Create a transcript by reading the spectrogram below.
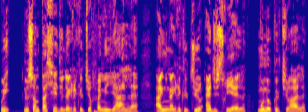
Oui, nous sommes passés d'une agriculture familiale à une agriculture industrielle, monoculturale,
